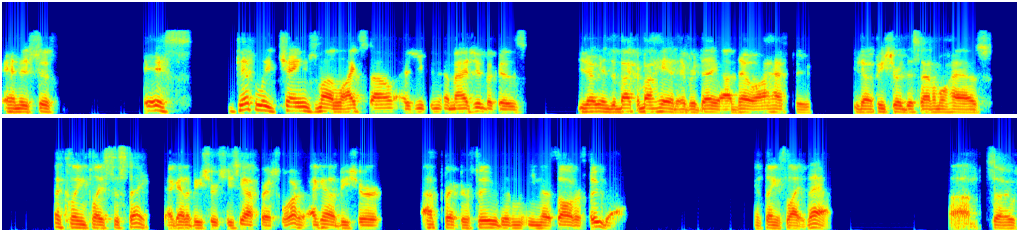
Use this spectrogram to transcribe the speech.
And it's just, it's definitely changed my lifestyle, as you can imagine, because you know, in the back of my head every day, I know I have to, you know, be sure this animal has a clean place to stay. I got to be sure she's got fresh water. I got to be sure I prepped her food and, you know, thawed her food out and things like that. Um, so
